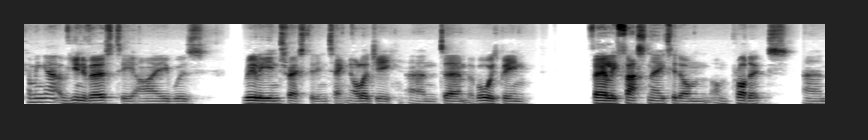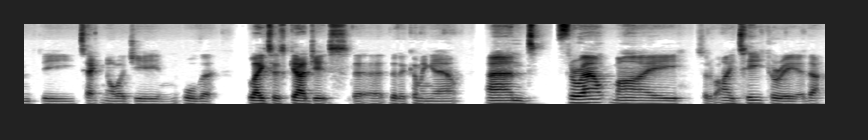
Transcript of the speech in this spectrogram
coming out of university, I was really interested in technology and um, I've always been fairly fascinated on on products and the technology and all the latest gadgets that are, that are coming out. And throughout my sort of IT career, that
